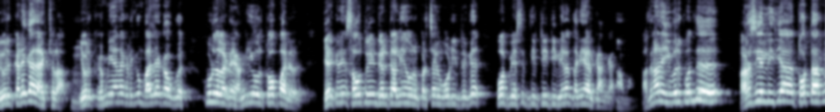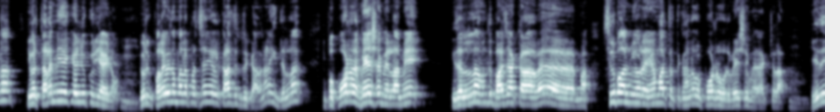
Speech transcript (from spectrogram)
இவருக்கு கிடைக்காது ஆக்சுவலாக. இவருக்கு கம்மியாக தான் கிடைக்கும் பாஜகவுக்கு கூடுதலாக கிடைக்கும். அங்கேயும் ஒரு தோப்பார் இவர். ஏற்கனவே சவுத்துலேயும் டெல்டாலையும் ஒரு பிரச்சனை ஓடிட்டு இருக்கு ஓபிஎஸ் டிடிவிலாம் தனியாக இருக்காங்க. ஆமா. அதனால இவருக்கு வந்து அரசியல் ரீதியாக தோத்தாருன்னா இவர் தலைமையே கேள்விக்குறியாயிடும். ம். இவருக்கு பலவிதமான பிரச்சனைகள் காத்துட்டு இருக்கு அதனால இதெல்லாம் இப்போ போடுற வேஷம் எல்லாமே இதெல்லாம் வந்து பாஜகவை ம சிறுபான்மையோரை ஏமாத்துறதுக்கான ஒரு போடுற ஒரு வேஷம் ஆக்சுவலாக. இது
